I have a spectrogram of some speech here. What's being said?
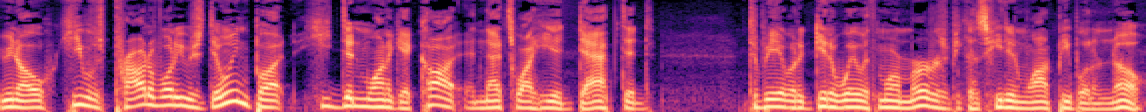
you know he was proud of what he was doing, but he didn't want to get caught, and that's why he adapted to be able to get away with more murders because he didn't want people to know.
